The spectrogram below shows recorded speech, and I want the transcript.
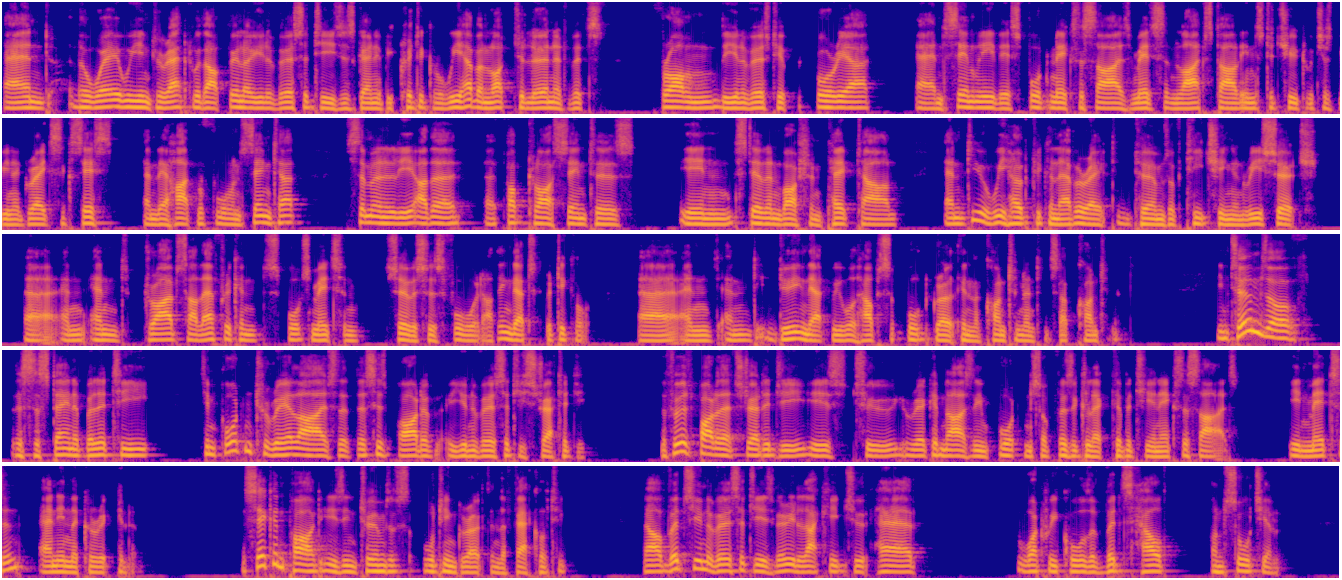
And the way we interact with our fellow universities is going to be critical. We have a lot to learn at WITS from the University of Pretoria, and similarly, their Sport and Exercise Medicine Lifestyle Institute, which has been a great success, and their High Performance Center. Similarly, other uh, top class centers in Stellenbosch and Cape Town. And you know, we hope to collaborate in terms of teaching and research uh, and, and drive South African sports medicine services forward. I think that's critical. Uh, and, and doing that, we will help support growth in the continent and subcontinent. In terms of the sustainability, it's important to realize that this is part of a university strategy. The first part of that strategy is to recognize the importance of physical activity and exercise in medicine and in the curriculum. The second part is in terms of supporting growth in the faculty. Now, WITS University is very lucky to have what we call the WITS Health Consortium.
